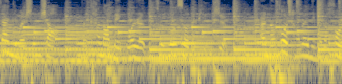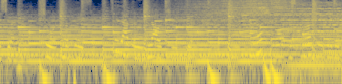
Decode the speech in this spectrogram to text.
在你们身上能看到美国人最优秀的品质，而能够成为你们的候选人，是我这辈子最大的荣耀之一。I want more experience with the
